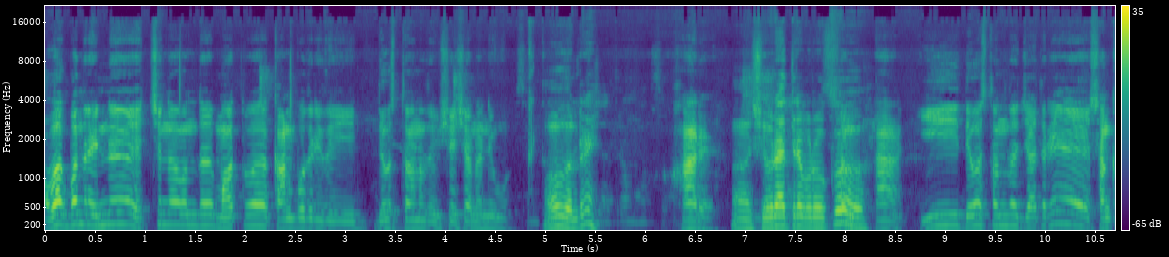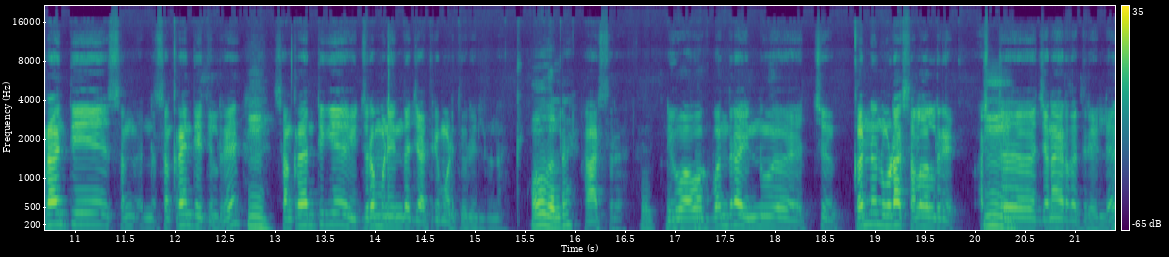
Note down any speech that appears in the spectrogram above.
ಅವಾಗ ಬಂದ್ರೆ ಇನ್ನೂ ಹೆಚ್ಚಿನ ಒಂದು ಮಹತ್ವ ಕಾಣ್ಬೋದ್ರಿ ಇದು ಈ ದೇವಸ್ಥಾನದ ವಿಶೇಷನ ನೀವು? ಹೌದಲ್ರಿ? ಹಾ ರೀ. ಶಿವರಾತ್ರಿ ಬರಬೇಕು. ಹಾ ಈ ದೇವಸ್ಥಾನದ ಜಾತ್ರೆ ಸಂಕ್ರಾಂತಿ ಸಂಕ್ರಾಂತಿ ಐತಿಲ್ರಿ? ಸಂಕ್ರಾಂತಿಗೆ ವಿಜೃಂಭಣೆಯಿಂದ ಜಾತ್ರೆ ಮಾಡ್ತೀವ್ರಿ ಇಲ್ಲಿ ಹೌದಲ್ರಿ? ಹಾ ಸರ್. ನೀವು ಅವಾಗ ಬಂದ್ರ ಇನ್ನೂ ಹೆಚ್ಚು ಕಣ್ಣು ನೋಡಕ್ ಸಲ ಅಲ್ರಿ. ಅಷ್ಟು ಜನ ಇರ್ತೈತ್ರಿ ಇಲ್ಲಿ.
